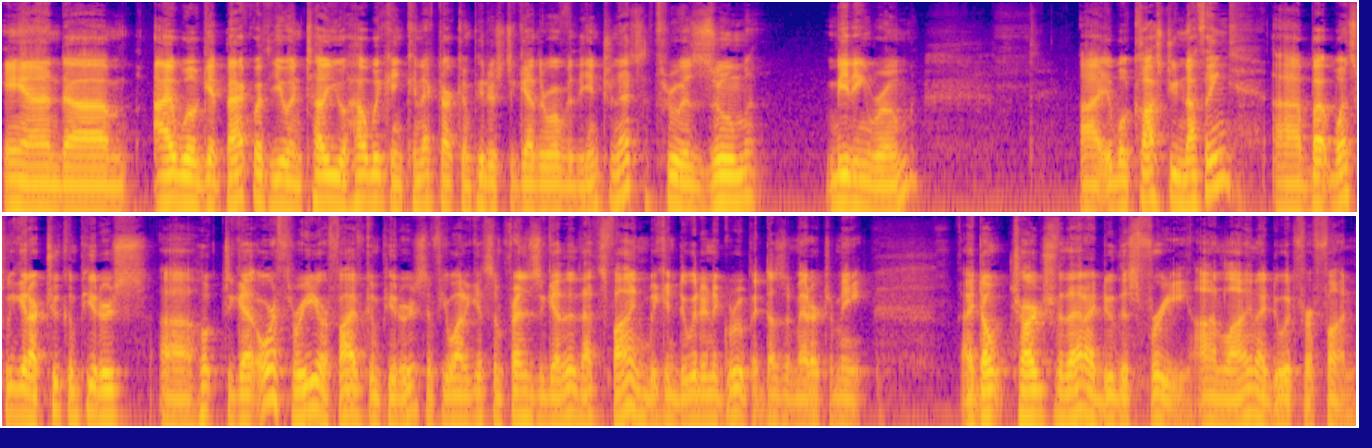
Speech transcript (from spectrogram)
And um, I will get back with you and tell you how we can connect our computers together over the internet through a Zoom meeting room. Uh, it will cost you nothing, uh, but once we get our two computers uh, hooked together, or three or five computers, if you want to get some friends together, that's fine. We can do it in a group. It doesn't matter to me. I don't charge for that. I do this free online. I do it for fun.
